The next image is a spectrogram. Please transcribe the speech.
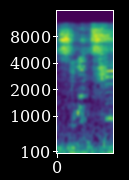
Launch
